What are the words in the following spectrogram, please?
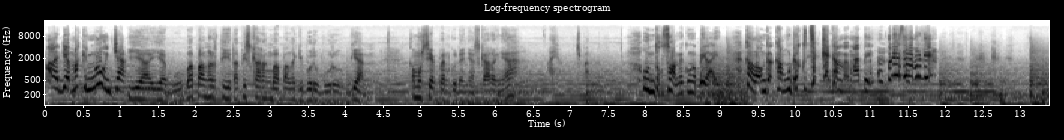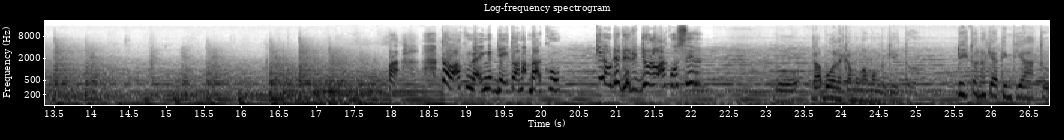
malah dia makin melunjak. Iya, iya bu. Bapak ngerti, tapi sekarang Bapak lagi buru-buru. Pian, kamu siapkan kudanya sekarang ya. Ayo, cepat. Untuk suamiku ngebelain. Kalau enggak kamu udah kucekek sampai mati. Udah sana pergi. Pak, kalau aku nggak inget dia itu anak mbakku, dia udah dari dulu aku usir. Bu, nggak boleh kamu ngomong begitu. Dia itu anak yatim piatu.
